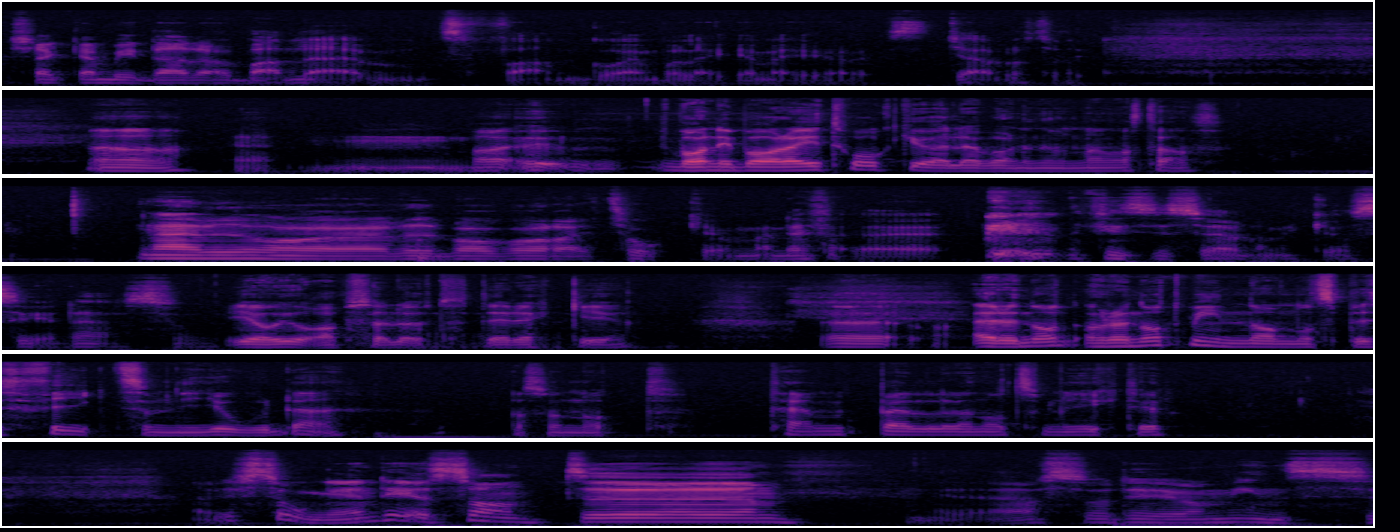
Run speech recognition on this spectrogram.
käka middag där och bara nej, måste fan gå hem och lägga mig. Jag är så jävla trött. ja. Mm. Ja, hur- Var ni bara i Tokyo eller var ni någon annanstans? Nej, vi var, vi var bara i Tokyo. Men det, eh, det finns ju så jävla mycket att se där. Så. Jo, jo, absolut. Det räcker ju. Eh, är det något, har du något minne av något specifikt som ni gjorde? Alltså något tempel eller något som ni gick till? Ja, Vi såg en del sånt. Eh, alltså det jag minns.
